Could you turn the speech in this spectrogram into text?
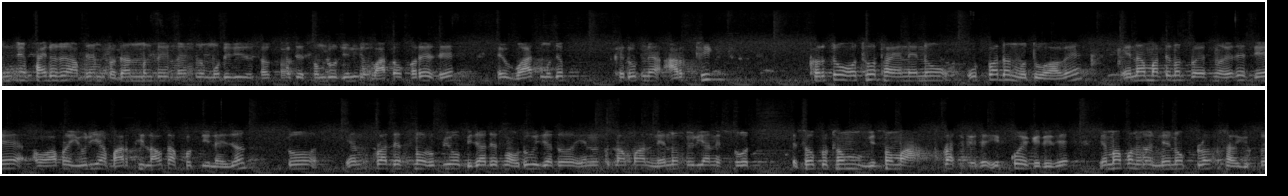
એને ફાયદો છે આપણે પ્રધાનમંત્રી નરેન્દ્ર મોદીજી સરકાર સમૃદ્ધિની વાતો કરે છે એ વાત મુજબ ખેડૂતને આર્થિક ખર્ચો ઓછો થાય અને એનું ઉત્પાદન વધુ આવે, એના માટેનો જ પ્રયત્ન રહે છે. જે આપણે યુરિયા બહારથી લાવતા ફર્ટિલાઇઝર તો એનો દેશનો રૂપિયો બીજા દેશમાં ઉડવી તો એના બદલામાં નેનો યુરિયાની શોધ સૌપ્રથમ વિશ્વમાં આપણા કરી છે ઇફકોએ કરી છે. એમાં પણ નેનો પ્લસ આવી ગયું તો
